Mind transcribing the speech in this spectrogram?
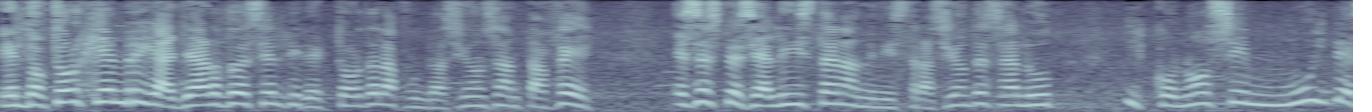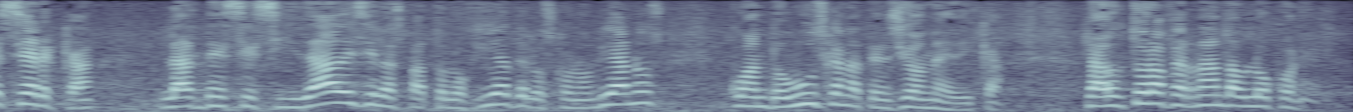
El doctor Henry Gallardo es el director de la Fundación Santa Fe. Es especialista en administración de salud y conoce muy de cerca las necesidades y las patologías de los colombianos cuando buscan atención médica. La doctora Fernanda habló con él.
